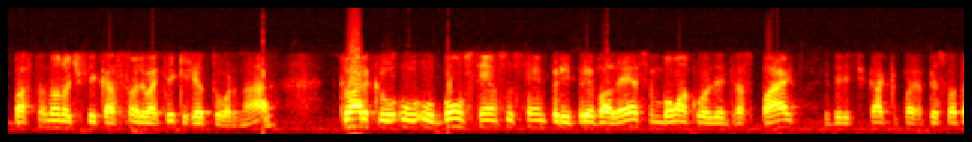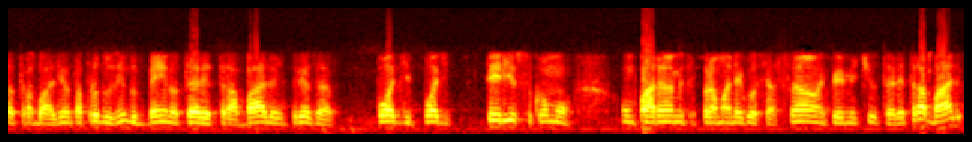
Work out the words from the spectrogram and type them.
bastando a notificação, ele vai ter que retornar. Claro que o, o, bom senso sempre prevalece, um bom acordo entre as partes, verificar que a pessoa está trabalhando, está produzindo bem no teletrabalho, a empresa pode, pode ter isso como um parâmetro para uma negociação e permitir o teletrabalho.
